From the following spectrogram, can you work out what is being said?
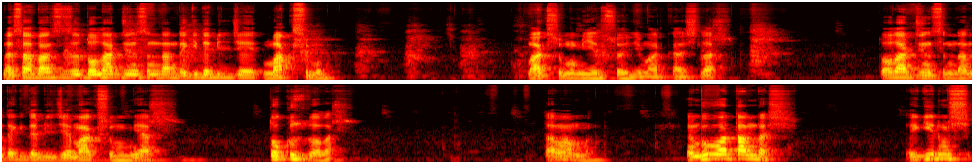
Mesela ben size dolar cinsinden de gidebileceği maksimum maksimum yeri söyleyeyim arkadaşlar. Dolar cinsinden de gidebileceği maksimum yer 9 dolar. Tamam mı? Yani bu vatandaş e, girmiş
